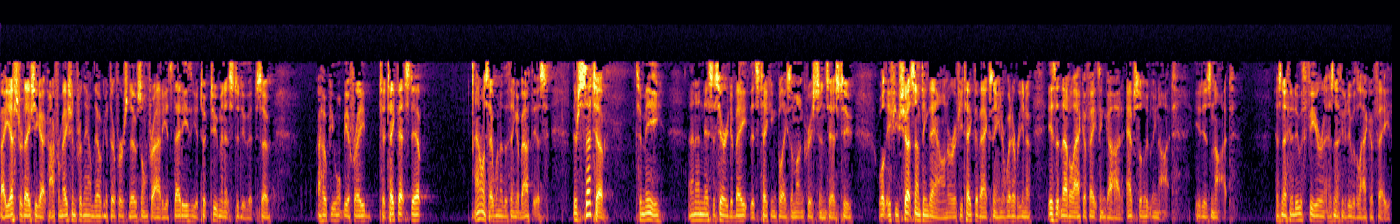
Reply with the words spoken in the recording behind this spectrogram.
By yesterday, she got confirmation for them. They'll get their first dose on Friday. It's that easy. It took two minutes to do it. So I hope you won't be afraid to take that step. I want to say one other thing about this. There's such a, to me, an unnecessary debate that's taking place among Christians as to, well, if you shut something down or if you take the vaccine or whatever, you know, isn't that a lack of faith in God? Absolutely not. It is not has nothing to do with fear, and it has nothing to do with lack of faith.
